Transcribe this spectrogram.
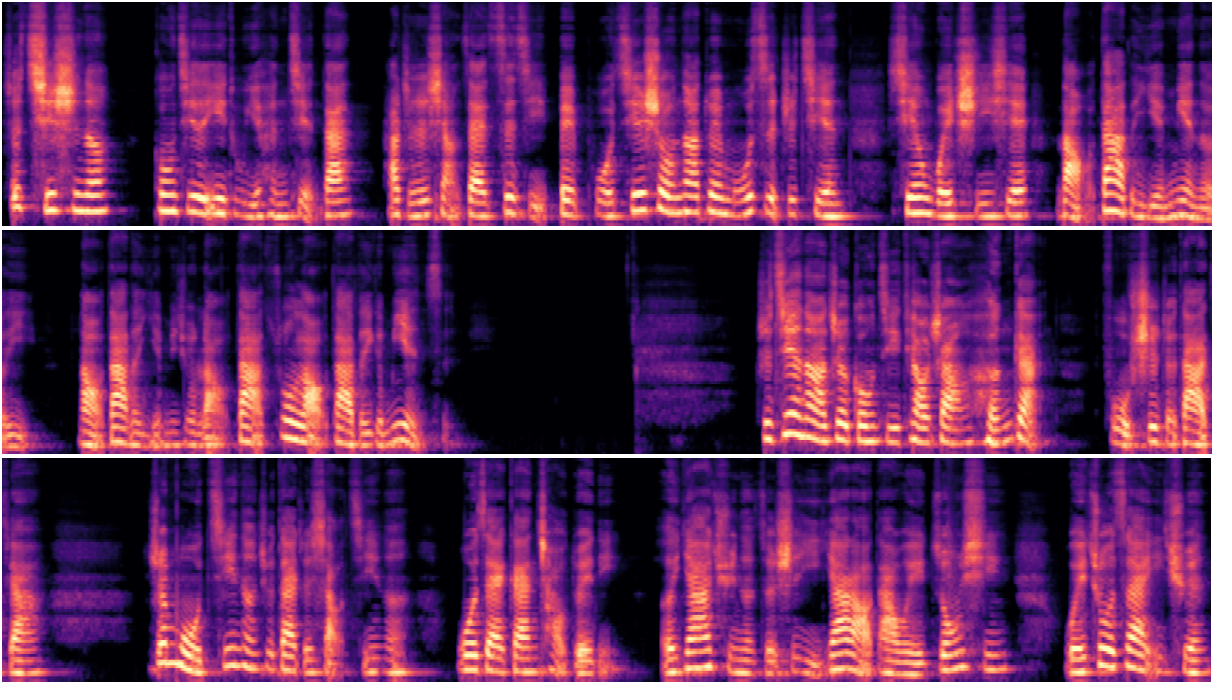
这其实呢，公鸡的意图也很简单，他只是想在自己被迫接受那对母子之前，先维持一些老大的颜面而已。老大的颜面就老大做老大的一个面子。只见呢，这公鸡跳上横杆，俯视着大家；这母鸡呢，就带着小鸡呢，窝在干草堆里，而鸭群呢，则是以鸭老大为中心，围坐在一圈。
